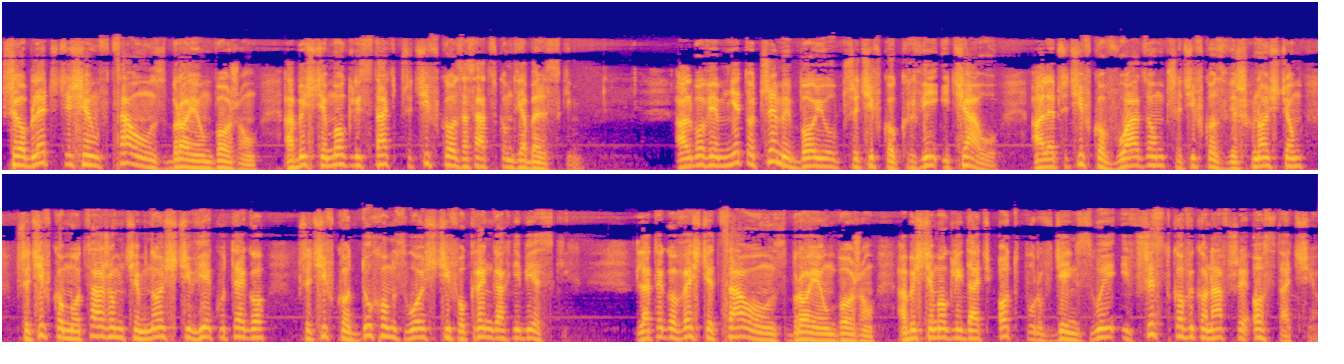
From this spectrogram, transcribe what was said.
Przyobleczcie się w całą zbroję Bożą, abyście mogli stać przeciwko zasadzkom diabelskim albowiem nie toczymy boju przeciwko krwi i ciału, ale przeciwko władzom, przeciwko zwierzchnościom, przeciwko mocarzom ciemności wieku tego, przeciwko duchom złości w okręgach niebieskich. Dlatego weźcie całą zbroję Bożą, abyście mogli dać odpór w dzień zły i wszystko wykonawszy ostać się.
